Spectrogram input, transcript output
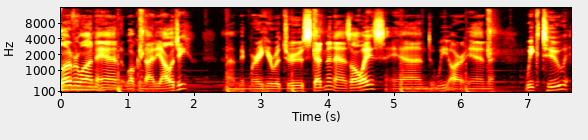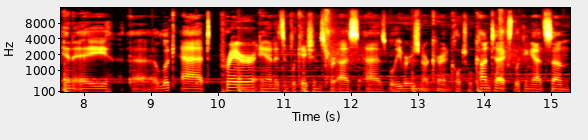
Hello, everyone, and welcome to Ideology. Uh, McMurray here with Drew Stedman, as always, and we are in week two in a, uh, a look at prayer and its implications for us as believers in our current cultural context, looking at some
